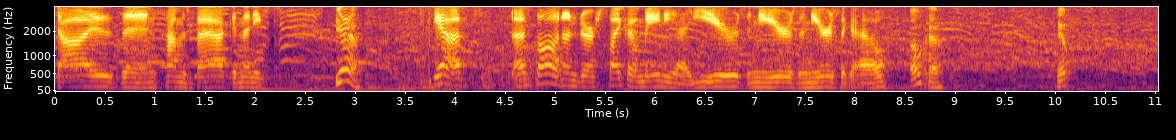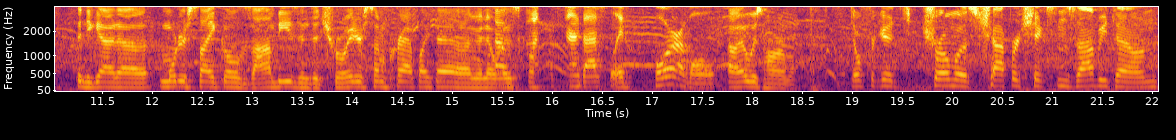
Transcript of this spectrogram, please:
dies and comes back, and then he. Yeah. Yeah, it's. I saw it under Psychomania years and years and years ago. Okay. Yep. Then you got uh, motorcycle zombies in Detroit or some crap like that. I don't even know what it Oh, was God, called. that sounds absolutely horrible. Oh, it was horrible. Don't forget Troma's Chopper Chicks in Zombie Town,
